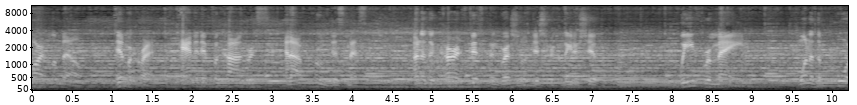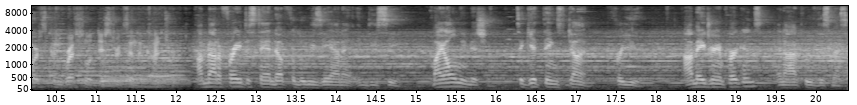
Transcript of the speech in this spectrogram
Martin LaBelle, Democrat, candidate for Congress, and I approve this message. Under the current 5th Congressional District leadership, we've remained one of the poorest congressional districts in the country. I'm not afraid to stand up for Louisiana in D.C. My only mission, to get things done for you. I'm Adrian Perkins, and I approve this message.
